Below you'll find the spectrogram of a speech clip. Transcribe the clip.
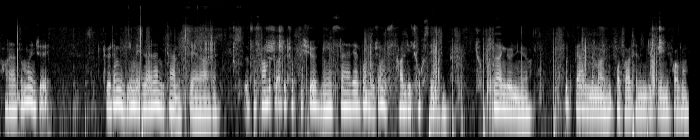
Hayatım boyunca göremediğim evlerden bir tanesi herhalde. Zaten sandıklarda çok bir şey yok. Niyeyse her yer bomboş ama şu talyayı çok sevdim. Çok güzel görünüyor. Çok beğendim ben o tarlanın düzenini falan.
